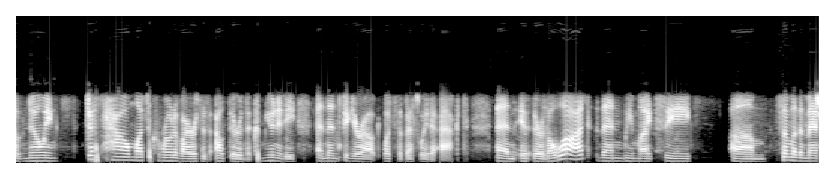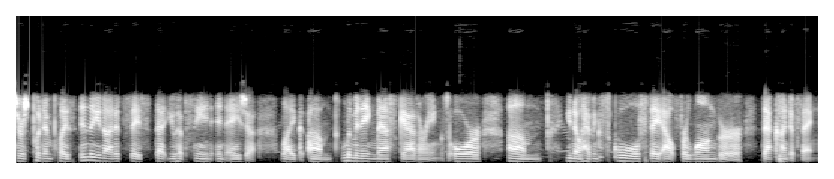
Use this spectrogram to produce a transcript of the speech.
of knowing just how much coronavirus is out there in the community and then figure out what's the best way to act. And if there's a lot, then we might see um, some of the measures put in place in the United States that you have seen in Asia, like um, limiting mass gatherings or, um, you know, having schools stay out for longer, that kind of thing.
